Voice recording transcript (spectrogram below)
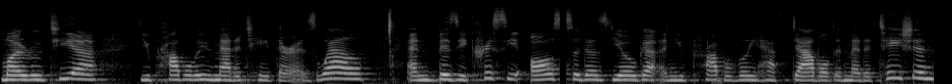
Marutia you probably meditate there as well. And Busy Chrissy also does yoga, and you probably have dabbled in meditation.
